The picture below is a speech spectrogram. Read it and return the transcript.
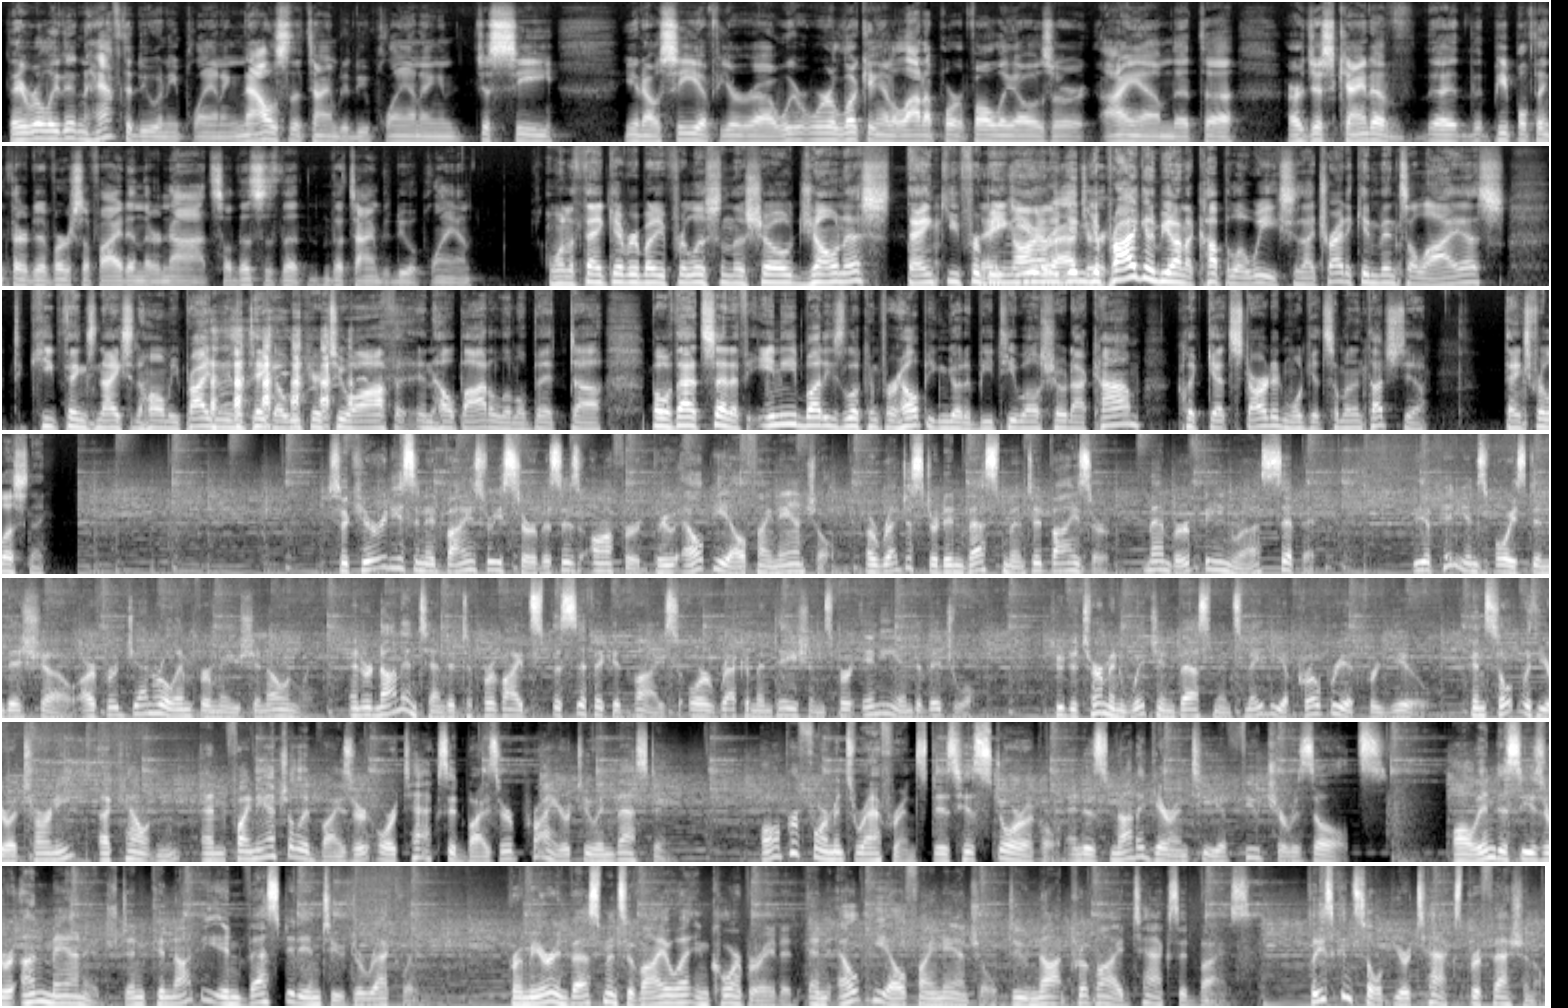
they really didn't have to do any planning. Now's the time to do planning and just see, you know, see if you're. Uh, we're we're looking at a lot of portfolios, or I am that uh, are just kind of the, the people think they're diversified and they're not. So this is the the time to do a plan. I want to thank everybody for listening to the show. Jonas, thank you for Thank being you, on. Again, you're probably going to be on a couple of weeks because I try to convince Elias to keep things nice at home. He probably needs to take a week or two off and help out a little bit. Uh, but with that said, if anybody's looking for help, you can go to btwealthshow.com, click get started, and we'll get someone in touch to you. Thanks for listening. Securities and advisory services offered through LPL Financial, a registered investment advisor, member FINRA SIPC. The opinions voiced in this show are for general information only and are not intended to provide specific advice or recommendations for any individual. To determine which investments may be appropriate for you, consult with your attorney, accountant, and financial advisor or tax advisor prior to investing. All performance referenced is historical and is not a guarantee of future results. All indices are unmanaged and cannot be invested into directly. Premier Investments of Iowa Incorporated and LPL Financial do not provide tax advice. Please consult your tax professional.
